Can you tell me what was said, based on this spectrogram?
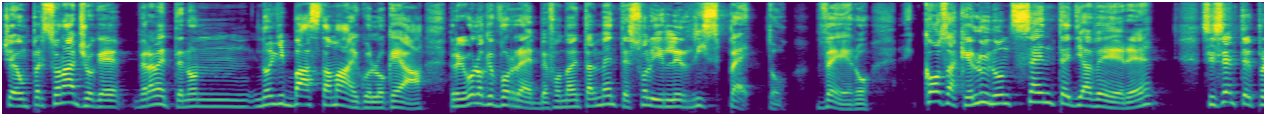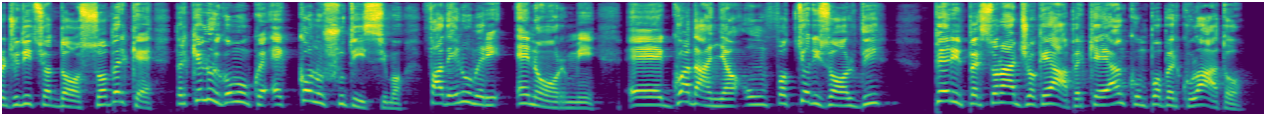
c'è un personaggio che veramente non, non, gli basta mai quello che ha, perché quello che vorrebbe fondamentalmente è solo il rispetto vero, cosa che lui non sente di avere. Si sente il pregiudizio addosso perché? Perché lui comunque è conosciutissimo, fa dei numeri enormi e guadagna un fottio di soldi per il personaggio che ha, perché è anche un po' perculato.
